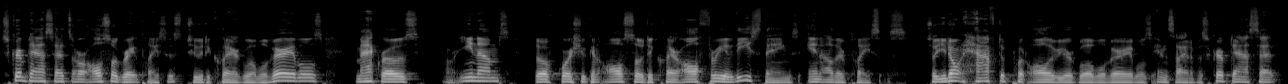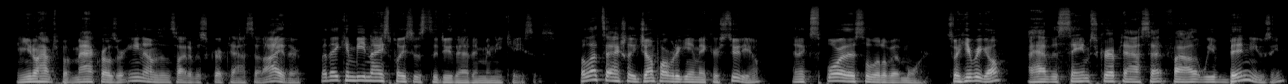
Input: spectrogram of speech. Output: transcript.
Script assets are also great places to declare global variables, macros, or enums, though of course you can also declare all three of these things in other places. So you don't have to put all of your global variables inside of a script asset, and you don't have to put macros or enums inside of a script asset either, but they can be nice places to do that in many cases. But let's actually jump over to GameMaker Studio and explore this a little bit more. So here we go. I have the same script asset file that we've been using.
